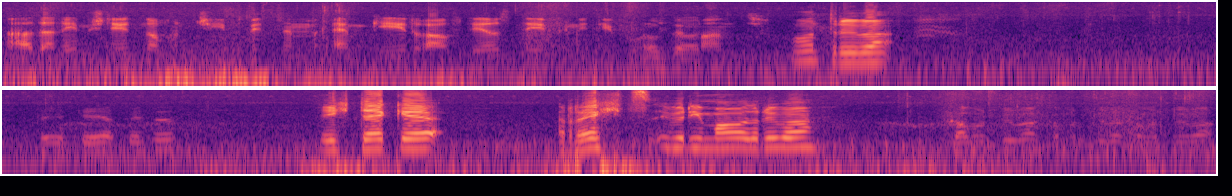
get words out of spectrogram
Ah, daneben steht noch ein Jeep mit einem MG drauf, der ist definitiv Oh Gott. unbemannt. Und drüber. Jetzt bitte. Ich decke rechts über die Mauer drüber. Komm und drüber, komm und drüber, komm und drüber.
